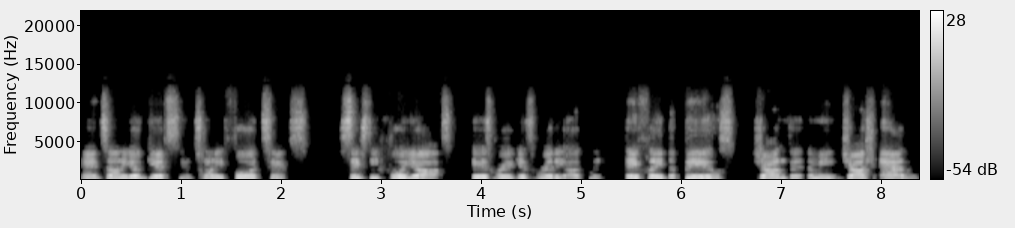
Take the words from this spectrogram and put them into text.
Antonio Gibson, 24 attempts, 64 yards. Here's where it gets really ugly. They played the Bills. Jonathan, I mean Josh Allen,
